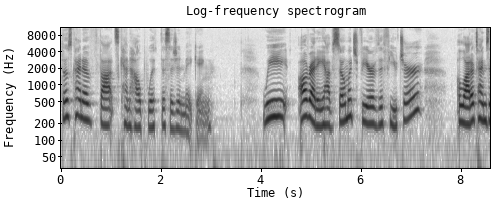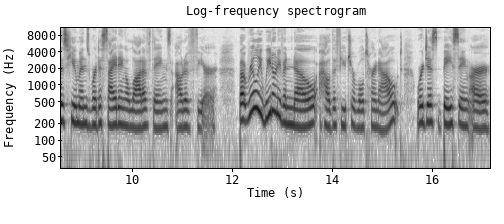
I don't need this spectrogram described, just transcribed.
Those kind of thoughts can help with decision making. We already have so much fear of the future A lot of times, as humans, we're deciding a lot of things out of fear. But really, we don't even know how the future will turn out. We're just basing our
